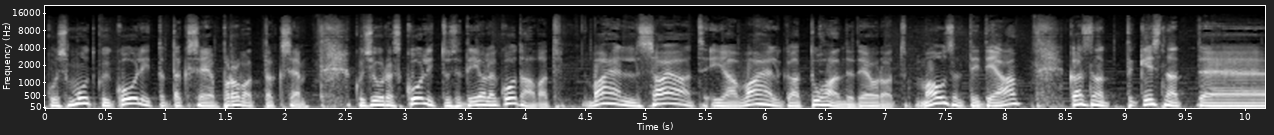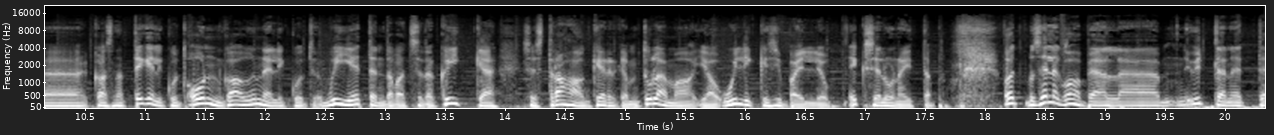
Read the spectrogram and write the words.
kus muudkui koolitatakse ja promotakse. kusjuures koolitused ei ole ka odavad, vahel sajad ja vahel ka tuhanded eurod. ma ausalt ei tea, kas nad, kes nad, äh, kas nad tegelikult on ka õnnelikud või etendavad seda kõike, sest raha on kergem tulema ja ullikesi palju. eks elu näitab. vot ma selle koha peal ütlen, et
